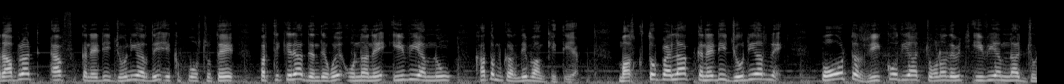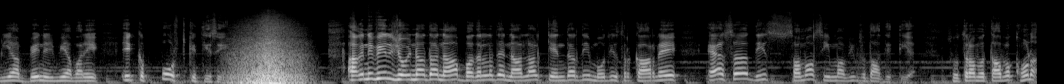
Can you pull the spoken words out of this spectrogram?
ਰਾਬਰਟ ਐਫ ਕੈਨੇਡੀ ਜੂਨੀਅਰ ਦੀ ਇੱਕ ਪੋਸਟ ਉਤੇ ਪ੍ਰਤੀਕਿਰਿਆ ਦਿੰਦੇ ਹੋਏ ਉਹਨਾਂ ਨੇ ਈਵੀਐਮ ਨੂੰ ਖਤਮ ਕਰਨ ਦੀ ਮੰਗ ਕੀਤੀ ਹੈ। ਮਸਕ ਤੋਂ ਪਹਿਲਾਂ ਕੈਨੇਡੀ ਜੂਨੀਅਰ ਨੇ ਪੋਰਟ ਰੀਕੋ ਦੀਆਂ ਚੋਣਾਂ ਦੇ ਵਿੱਚ ਈਵੀਐਮ ਨਾਲ ਜੁੜੀਆਂ ਬੇਨਿਯਮੀਆਂ ਬਾਰੇ ਇੱਕ ਪੋਸਟ ਕੀਤੀ ਸੀ। ਅਗਨੀਵੀਰ ਯੋਜਨਾ ਦਾ ਨਾਮ ਬਦਲਣ ਦੇ ਨਾਲ ਨਾਲ ਕੇਂਦਰ ਦੀ ਮੋਦੀ ਸਰਕਾਰ ਨੇ ਇਸ ਦੀ ਸਮਾਂ ਸੀਮਾ ਵੀ ਵਧਾ ਦਿੱਤੀ ਹੈ। ਸੂਤਰਾਂ ਮੁਤਾਬਕ ਹੁਣ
